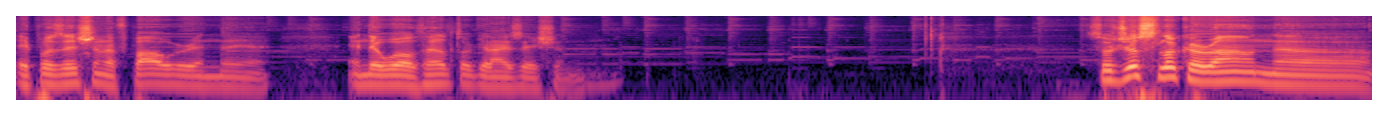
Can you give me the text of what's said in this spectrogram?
a position of power in the in the World Health Organization. So just look around uh,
